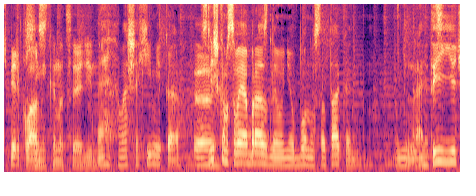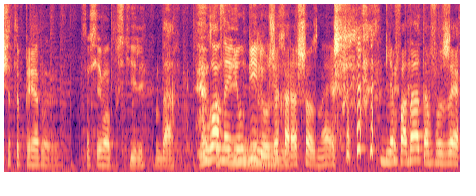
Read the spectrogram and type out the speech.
теперь класс. Химика на C1. Эх, ваша химика. Э. Слишком своеобразная у нее бонус атака. Не нравится. Ты ее что-то прямо совсем опустили. Да. Ну, главное, не убили, уже хорошо, знаешь. Для фанатов уже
